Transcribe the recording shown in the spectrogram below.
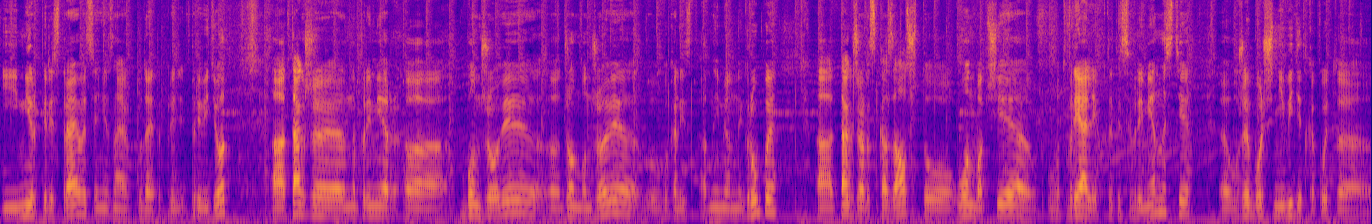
И мир перестраивается, я не знаю, куда это приведет. А, также, например, Бон Джови, Джон Бон Джови, вокалист одноименной группы, э, также рассказал, что он вообще вот в реалиях вот этой современности э, уже больше не видит какой-то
